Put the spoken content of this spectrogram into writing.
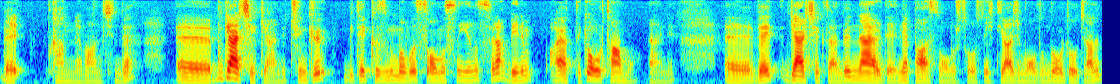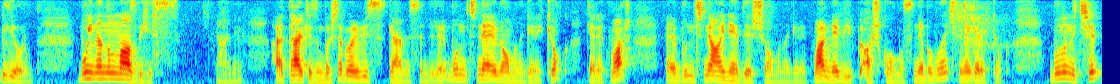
ve kan revan içinde. Ee, bu gerçek yani. Çünkü bir tek kızımın babası olmasının yanı sıra benim hayattaki ortağım o yani. Ee, ve gerçekten de nerede, ne pahasına olursa olsun ihtiyacım olduğunda orada olacağını biliyorum. Bu inanılmaz bir his. Yani hayatta herkesin başına böyle bir his gelmesini dilerim. Bunun için ne evli olmana gerek yok, gerek var. Ee, bunun için ne aynı evde yaşıyor olmana gerek var, ne büyük bir aşk olması, ne babanın hiçbirine gerek yok. Bunun için,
